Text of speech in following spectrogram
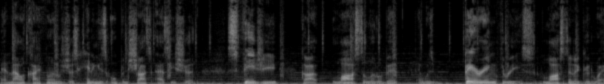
and Malachi Flynn was just hitting his open shots as he should. Sfigi got lost a little bit and was burying threes, lost in a good way.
